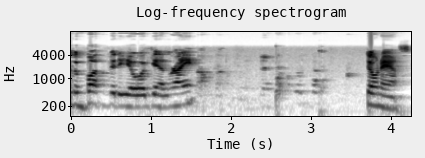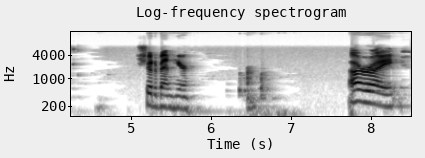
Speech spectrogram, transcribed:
for the butt video again, right? Don't ask. Should have been here. All right.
